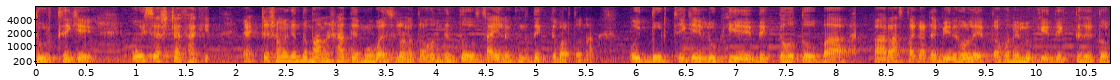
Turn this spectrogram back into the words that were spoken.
দূর থেকে? ওই চেষ্টায় থাকে। একটা সময় কিন্তু মানুষ হাতে মোবাইল ছিল না, তখন কিন্তু চাইলেও কিন্তু দেখতে পারতো না। ওই দূর থেকে লুকিয়ে দেখতে হতো বা রাস্তাঘাটে বের হলে তখন লুকিয়ে দেখতে হতো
